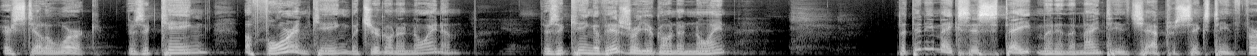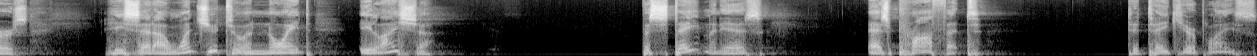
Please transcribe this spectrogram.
There's still a work. There's a king, a foreign king, but you're going to anoint him. There's a king of Israel you're going to anoint. But then he makes this statement in the 19th chapter, 16th verse. He said, I want you to anoint Elisha. The statement is, as prophet, to take your place.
